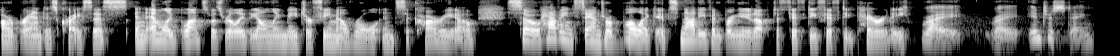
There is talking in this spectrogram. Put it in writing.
Our Brand is Crisis. And Emily Blunt's was really the only major female role in Sicario. So having Sandra Bullock, it's not even bringing it up to 50 50 parity. Right. Right. Interesting.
